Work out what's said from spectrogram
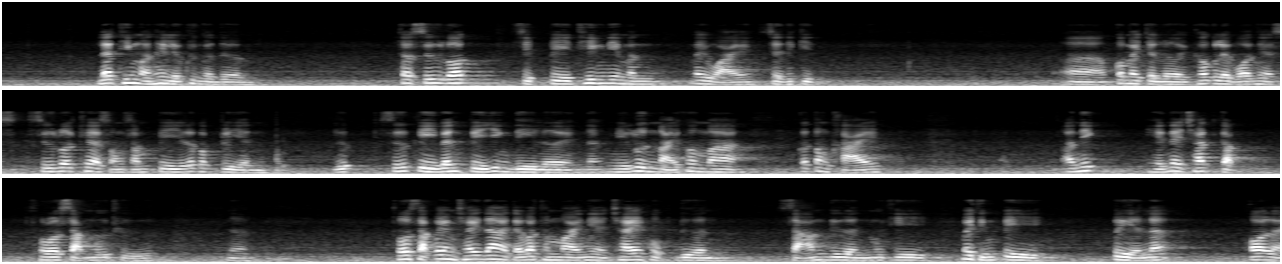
ๆ และทิ้งมันให้เร็วขึ้นกว่าเดิม ถ้าซื้อรถสิบปีทิ้งนี่มันไม่ไหวเศรษฐกิจก็ไม่เจริญเขาก็เลยบอกเนี่ยซื้อรถแค่สองสมปีแล้วก็เปลี่ยน หรือซื้อปีเว้นปียิ่งดีเลยนะมีรุ่นใหม่เข้ามาก็ต้องขาย อันนี้เห็นได้ชัดกับโทรศัพท์มือถือนะโทรศัพท์ก็ยังใช้ได้ แต่ว่าทำไมเนี่ยใช้หกเดือนสามเดือนบางทีไม่ถึงปีเปลี่ยนแล้วเพราะอะไร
